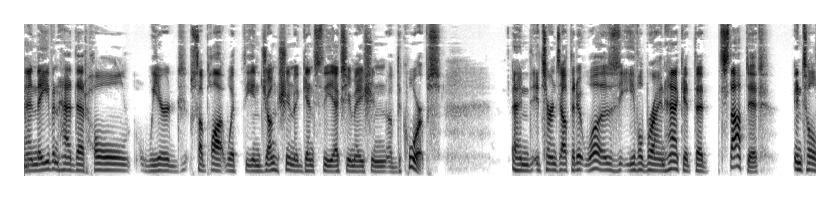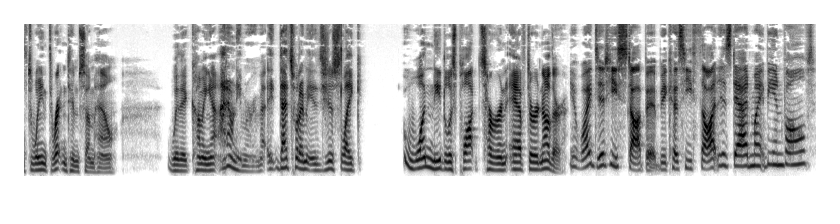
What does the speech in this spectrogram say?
And they even had that whole weird subplot with the injunction against the exhumation of the corpse. And it turns out that it was evil Brian Hackett that stopped it until Dwayne threatened him somehow with it coming out. I don't even remember. That's what I mean. It's just like one needless plot turn after another. Yeah, why did he stop it? Because he thought his dad might be involved?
